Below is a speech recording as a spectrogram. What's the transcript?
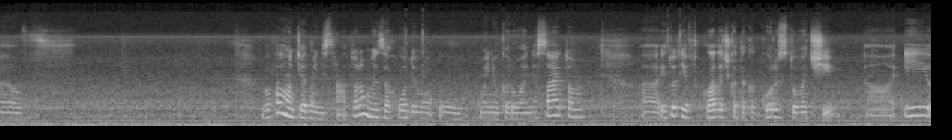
Е, в- в аккаунті адміністратора ми заходимо у меню керування сайтом, е, і тут є вкладочка така користувачі. Е, І, е,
